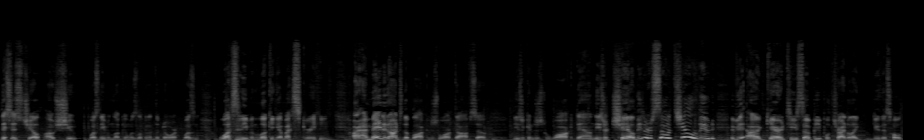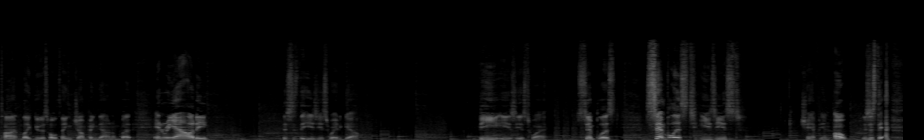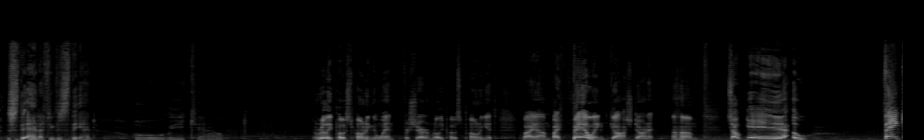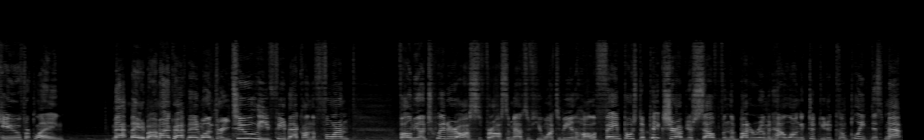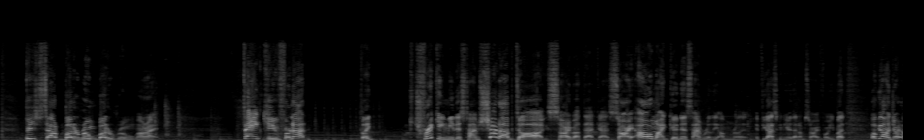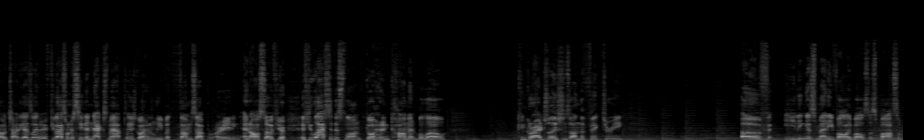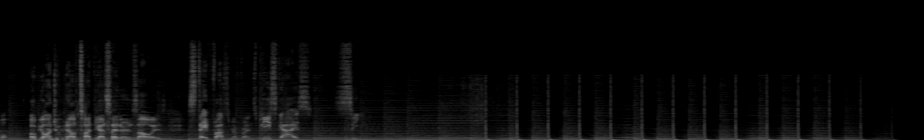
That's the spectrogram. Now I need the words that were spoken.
This is chill. Oh shoot, wasn't even looking. Was looking at the door. wasn't wasn't even looking at my screen. All right, I made it onto the block. I just walked off. So these are can just walk down. These are chill. These are so chill, dude. If you, I guarantee some people try to like do this whole time, like do this whole thing jumping down them, but in reality, this is the easiest way to go the easiest way. Simplest, simplest, easiest champion. Oh, is this the this is the end? I think this is the end. Holy cow. I'm really postponing the win for sure. I'm really postponing it by um by failing. Gosh darn it. Um. So, yeah, Oh. Thank you for playing. Map made by Minecraft Man 132. Leave feedback on the forum. Follow me on Twitter for awesome maps if you want to be in the Hall of Fame. Post a picture of yourself in the butter room and how long it took you to complete this map. Peace out, butter room, butter room. All right. Thank you for not, like, tricking me this time. Shut up, dog. Sorry about that, guys. Sorry. Oh my goodness. I'm really, I'm really, if you guys can hear that, I'm sorry for you. But hope y'all enjoyed. I'll talk to you guys later. If you guys want to see the next map, please go ahead and leave a thumbs up rating. And also, if you're, if you lasted this long, go ahead and comment below Congratulations on the victory of eating as many volleyballs as possible. Hope you all enjoyed. I'll talk to you guys later. And as always, stay frosty, my friends. Peace, guys. See you.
